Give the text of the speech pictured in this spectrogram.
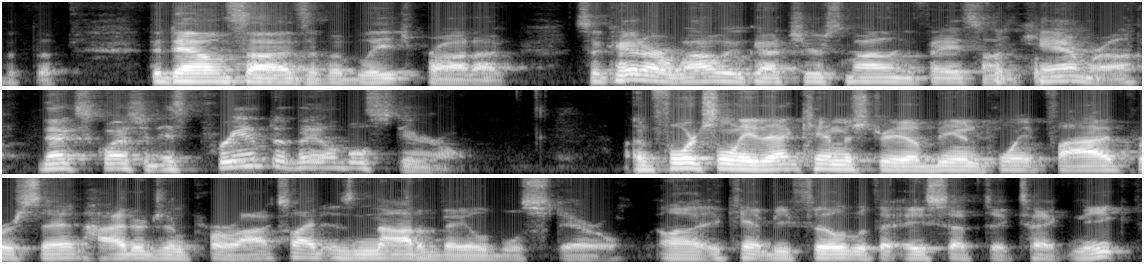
with the, the downsides of a bleach product. So, Kedar, while we've got your smiling face on camera, next question is preempt available sterile? Unfortunately, that chemistry of being 0.5% hydrogen peroxide is not available sterile. Uh, it can't be filled with the aseptic technique.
